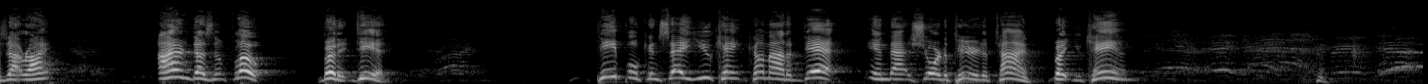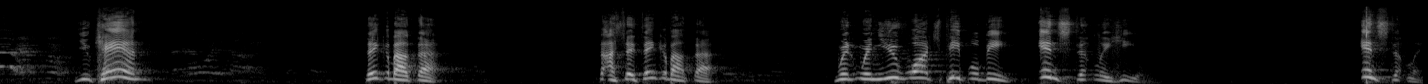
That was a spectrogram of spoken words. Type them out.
Is that right? Iron doesn't float, but it did. People can say you can't come out of debt in that short a period of time, but you can. you can. Think about that. I say, think about that. When, when you've watched people be instantly healed, instantly.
